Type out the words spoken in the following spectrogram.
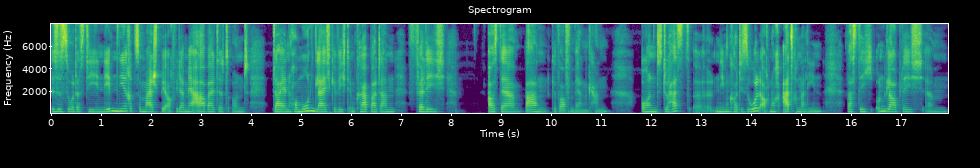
ist es so, dass die Nebenniere zum Beispiel auch wieder mehr arbeitet und dein Hormongleichgewicht im Körper dann völlig aus der Bahn geworfen werden kann. Und du hast äh, neben Cortisol auch noch Adrenalin, was dich unglaublich, ähm,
